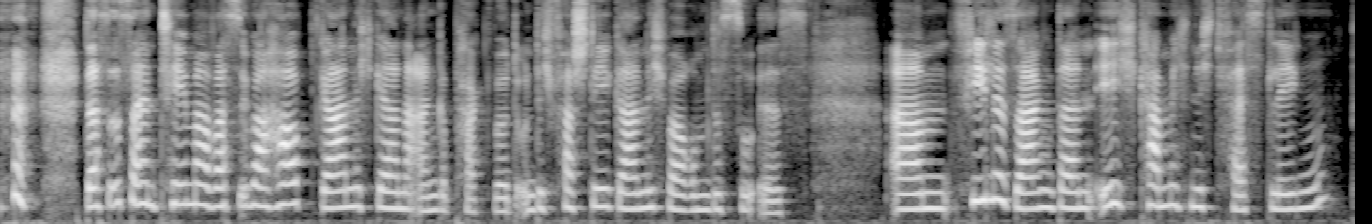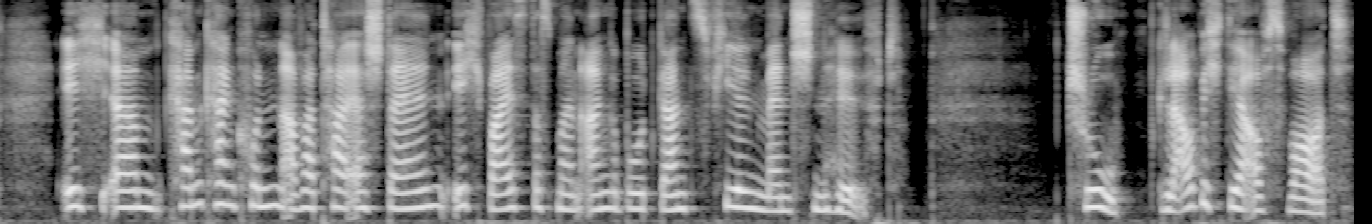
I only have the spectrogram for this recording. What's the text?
das ist ein Thema, was überhaupt gar nicht gerne angepackt wird. Und ich verstehe gar nicht, warum das so ist. Ähm, viele sagen dann, ich kann mich nicht festlegen. Ich ähm, kann kein Kundenavatar erstellen. Ich weiß, dass mein Angebot ganz vielen Menschen hilft. True, glaube ich dir aufs Wort.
